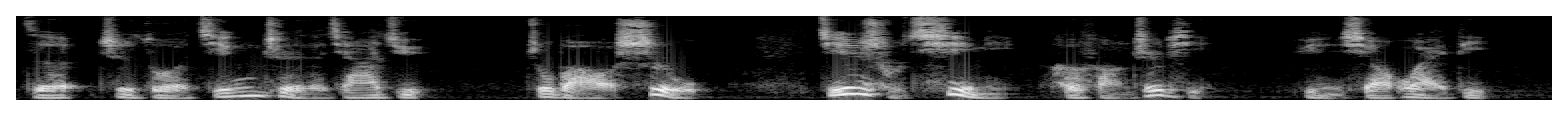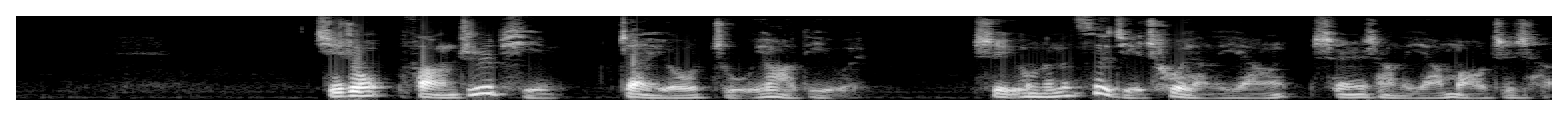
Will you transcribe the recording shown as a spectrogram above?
则制作精致的家具、珠宝饰物、金属器皿和纺织品，运销外地。其中，纺织品占有主要地位。是用他们自己畜养的羊身上的羊毛制成，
